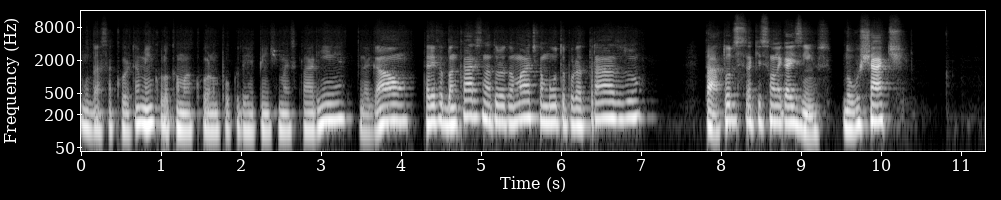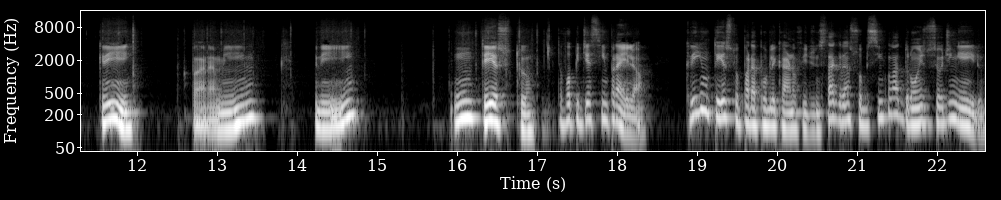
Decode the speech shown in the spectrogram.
Mudar essa cor também, colocar uma cor um pouco, de repente, mais clarinha. Legal. Tarifa bancária, assinatura automática, multa por atraso. Tá, todos esses aqui são legaisinhos. Novo chat. Crie para mim. Crie um texto. Então, vou pedir assim para ele, ó. Crie um texto para publicar no feed do Instagram sobre cinco ladrões do seu dinheiro.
